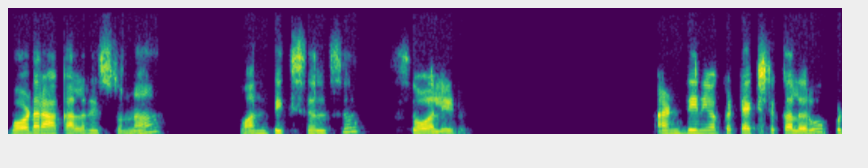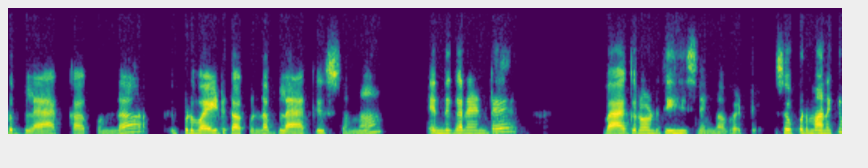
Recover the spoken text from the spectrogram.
బార్డర్ ఆ కలర్ ఇస్తున్నా. వన్ పిక్సెల్స్ సాలిడ్ అండ్ దీని యొక్క టెక్స్ట్ కలర్ ఇప్పుడు బ్లాక్ కాకుండా ఇప్పుడు వైట్ కాకుండా బ్లాక్ ఇస్తున్నా. ఎందుకనంటే బ్యాక్గ్రౌండ్ తీసేసాం కాబట్టి. సో ఇప్పుడు మనకి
